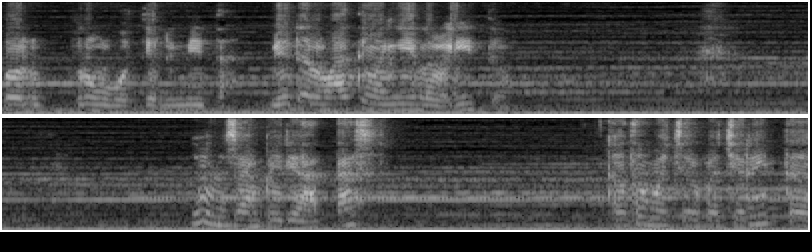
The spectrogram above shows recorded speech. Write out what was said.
kalau perung hotel beta dia dalam hati manggil begitu dan sampai di atas. Kau tuh baca baca cerita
